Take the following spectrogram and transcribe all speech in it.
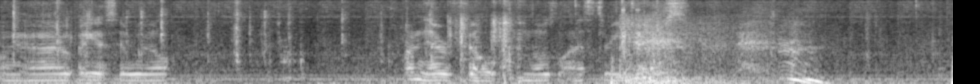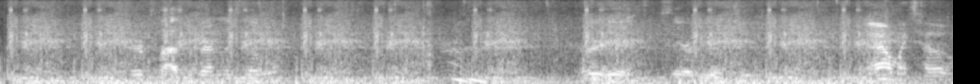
Oh, yeah, I, guess I will. I've never felt in those last three jumps. Is there a plasma gun in this level? Mm. Or is there a BFG? Ow, my toe.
